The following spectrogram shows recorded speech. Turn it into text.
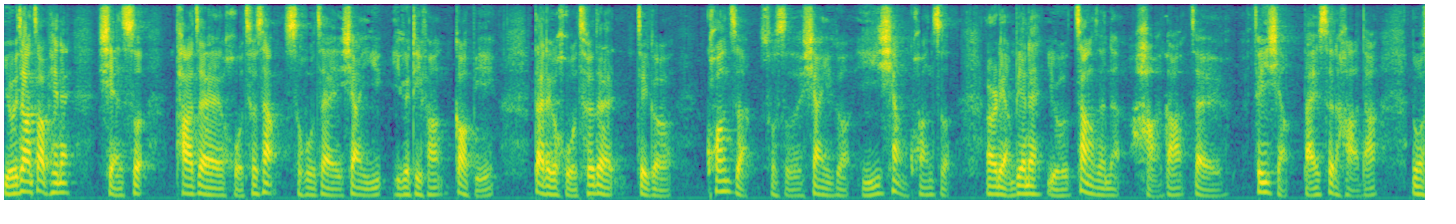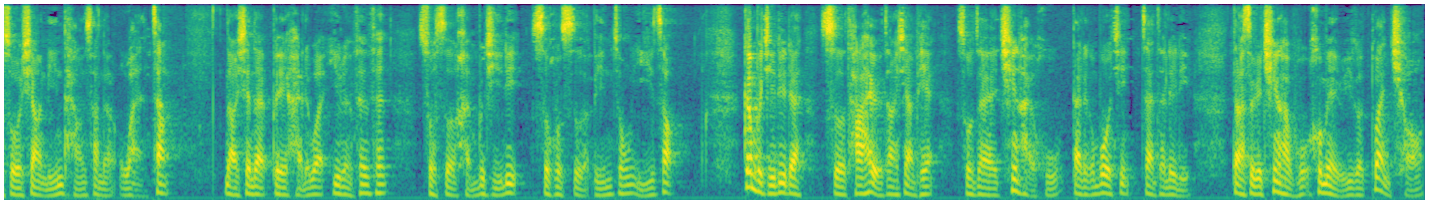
有一张照片呢，显示他在火车上，似乎在向一一个地方告别。带这个火车的这个框子啊，说是像一个遗像框子，而两边呢有藏人的哈达在飞翔，白色的哈达，那么说像灵堂上的晚藏。那现在被海内外议论纷纷，说是很不吉利，似乎是临终遗照。更不吉利的是，他还有一张相片，说在青海湖戴了个墨镜站在那里，但是个青海湖后面有一个断桥。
